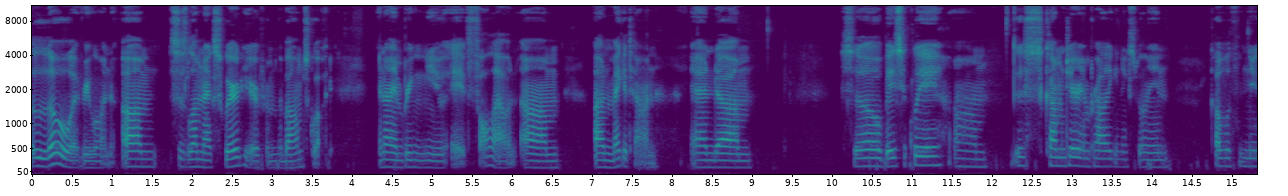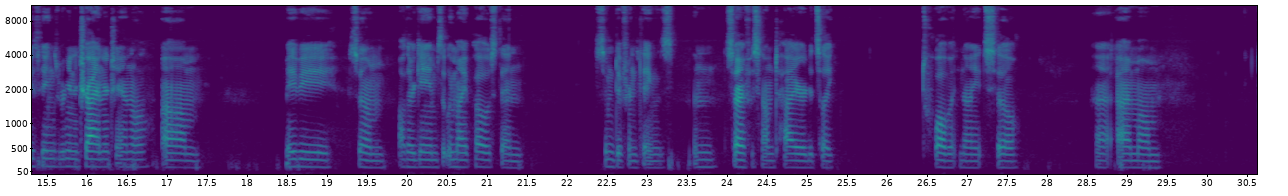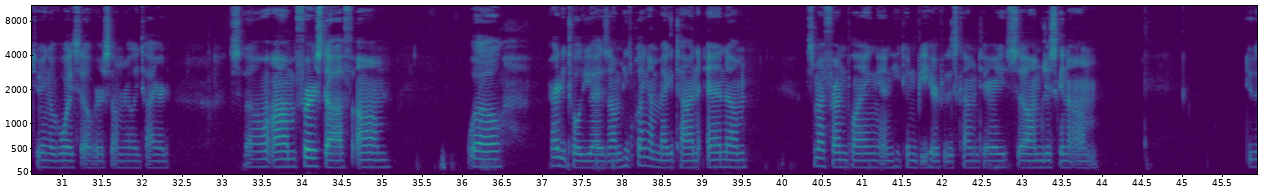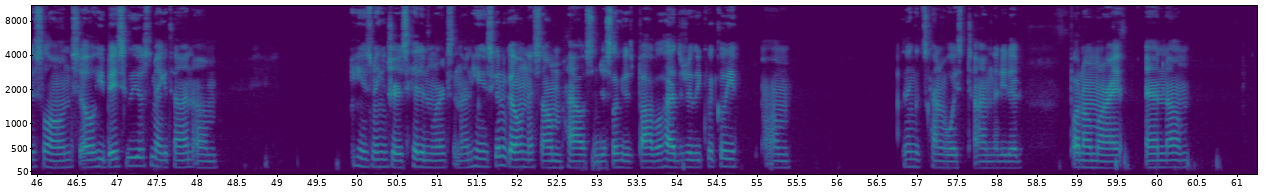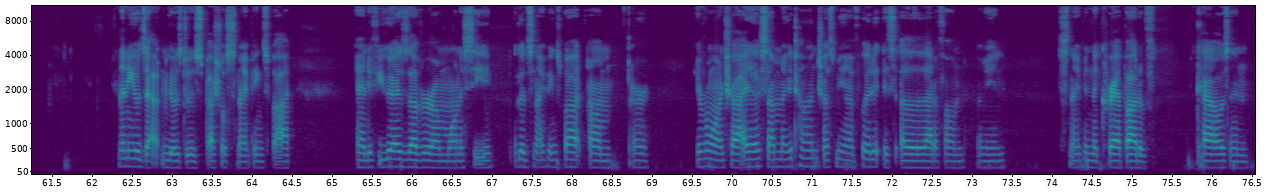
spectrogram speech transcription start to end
Hello everyone, um, this is Lemnax Squared here from the Bomb Squad, and I am bringing you a Fallout, um, on Megaton, and, um, so basically, um, this commentary I'm probably to explain a couple of new things we're to try on our channel, um, maybe some other games that we might post, and some different things, and sorry if I sound tired, it's like 12 at night, so, uh, I'm, um, doing a voiceover, so I'm really tired. So, um, first off, um, well, I already told you guys, um, he's playing on Megaton, and, um, this is my friend playing, and he couldn't be here for this commentary, so I'm just gonna, um, do this alone. So, he basically goes to Megaton, um, he's making sure his hidden works, and then he's gonna go in this, um, house and just look at his bobbleheads really quickly. Um, I think it's kind of a waste of time that he did, but, um, alright. And, um, then he goes out and goes to a special sniping spot. And if you guys ever um want to see a good sniping spot, um, or you ever want to try on Megaton, trust me, I've played it. It's a lot of fun. I mean, sniping the crap out of cows and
